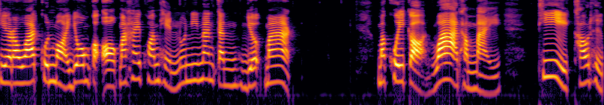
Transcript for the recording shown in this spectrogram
ธีรวัตรคุณหมอโยงก็ออกมาให้ความเห็นนู่นนี่นั่นกันเยอะมาก มาคุยก่อนว่าทำไมที่เขาถึง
